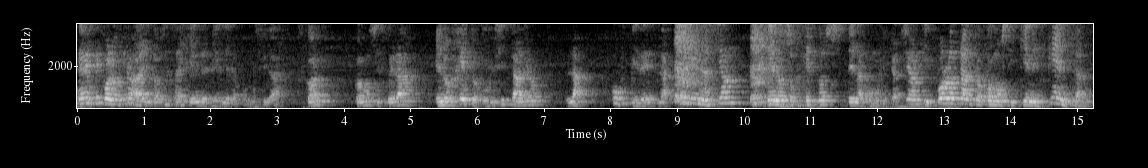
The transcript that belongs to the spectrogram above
En este coloquio entonces hay quien defiende la publicidad con, como si fuera el objeto publicitario, la cúspide, la culminación de los objetos de la comunicación y por lo tanto como si quienes piensan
